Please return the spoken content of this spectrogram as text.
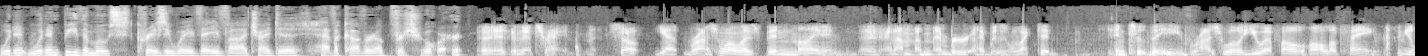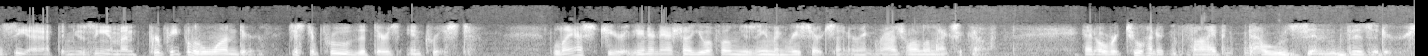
wouldn't wouldn't be the most crazy way they've uh, tried to have a cover up for sure. Uh, that's right. So yeah, Roswell has been my, and I'm a member. I was elected into the Roswell UFO Hall of Fame. You'll see it at the museum. And for people who wonder, just to prove that there's interest, last year the International UFO Museum and Research Center in Roswell, New Mexico, had over 205,000 visitors.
